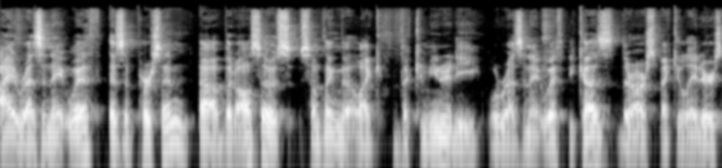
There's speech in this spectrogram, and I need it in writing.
i resonate with as a person uh, but also something that like the community will resonate with because there are speculators.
